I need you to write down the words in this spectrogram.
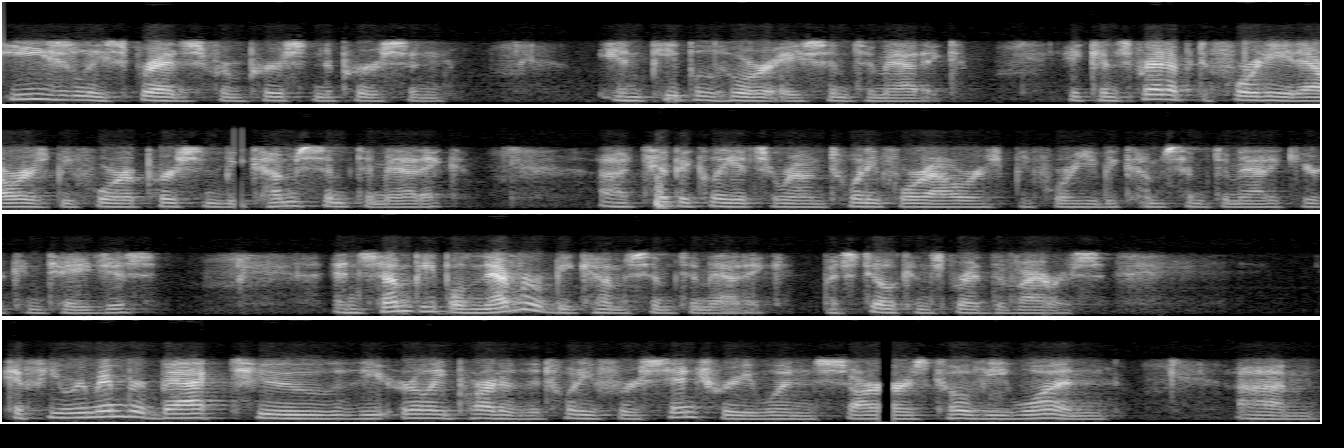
easily spreads from person to person in people who are asymptomatic. It can spread up to 48 hours before a person becomes symptomatic. Uh, typically, it's around 24 hours before you become symptomatic, you're contagious. And some people never become symptomatic, but still can spread the virus. If you remember back to the early part of the 21st century when SARS CoV 1 um,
